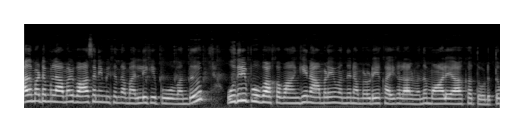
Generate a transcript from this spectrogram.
அது மட்டும் இல்லாமல் வாசனை மிகுந்த மல்லிகை பூவை வந்து உதிரி பூவாக வாங்கி நாமளே வந்து நம்மளுடைய கைகளால் வந்து மாலையாக தொடுத்து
